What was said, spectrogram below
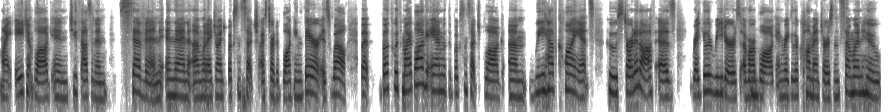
my agent blog in 2007. And then um, when I joined Books and Such, I started blogging there as well. But both with my blog and with the Books and Such blog, um, we have clients who started off as regular readers of our mm-hmm. blog and regular commenters and someone who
